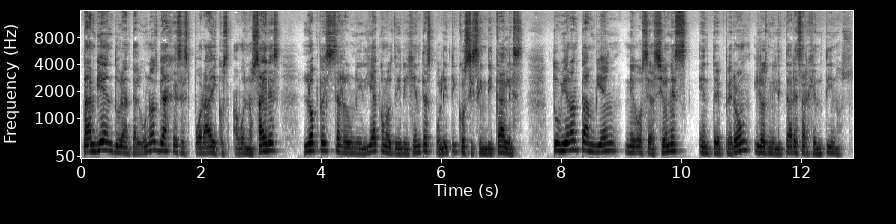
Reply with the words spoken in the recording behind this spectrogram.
También durante algunos viajes esporádicos a Buenos Aires, López se reuniría con los dirigentes políticos y sindicales. Tuvieron también negociaciones entre Perón y los militares argentinos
